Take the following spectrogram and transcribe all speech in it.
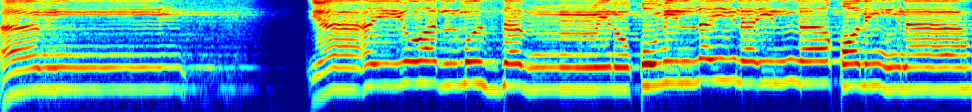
آمين. يا أيها المزمل قم الليل إلا قليلا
